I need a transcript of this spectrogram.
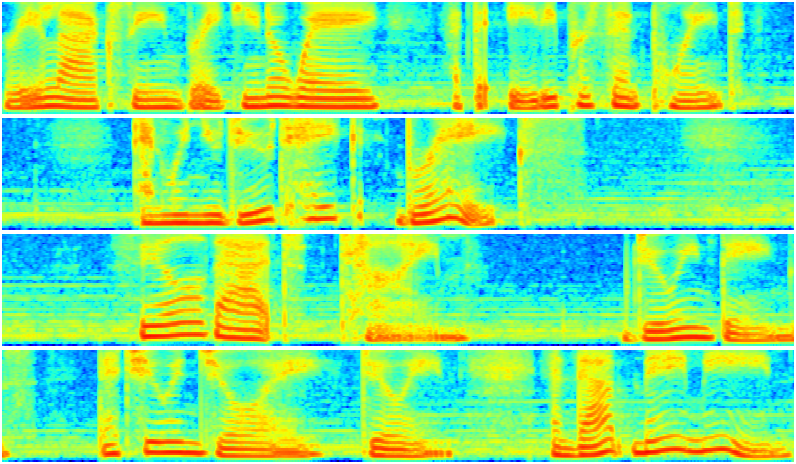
relaxing, breaking away at the 80% point. And when you do take breaks, fill that time doing things that you enjoy doing. And that may mean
